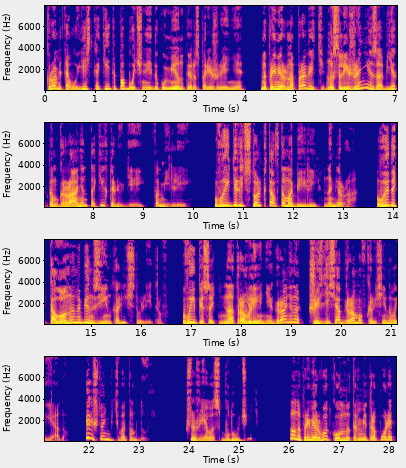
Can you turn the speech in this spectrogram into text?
Кроме того, есть какие-то побочные документы, распоряжения, например, направить на слежение за объектом гранен таких-то людей, фамилии, выделить столько-то автомобилей, номера, выдать талоны на бензин, количество литров, выписать на отравление Гранина 60 граммов крысиного яду или что-нибудь в этом духе. Что же я вас буду учить? Ну, например, вот комната в метрополе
